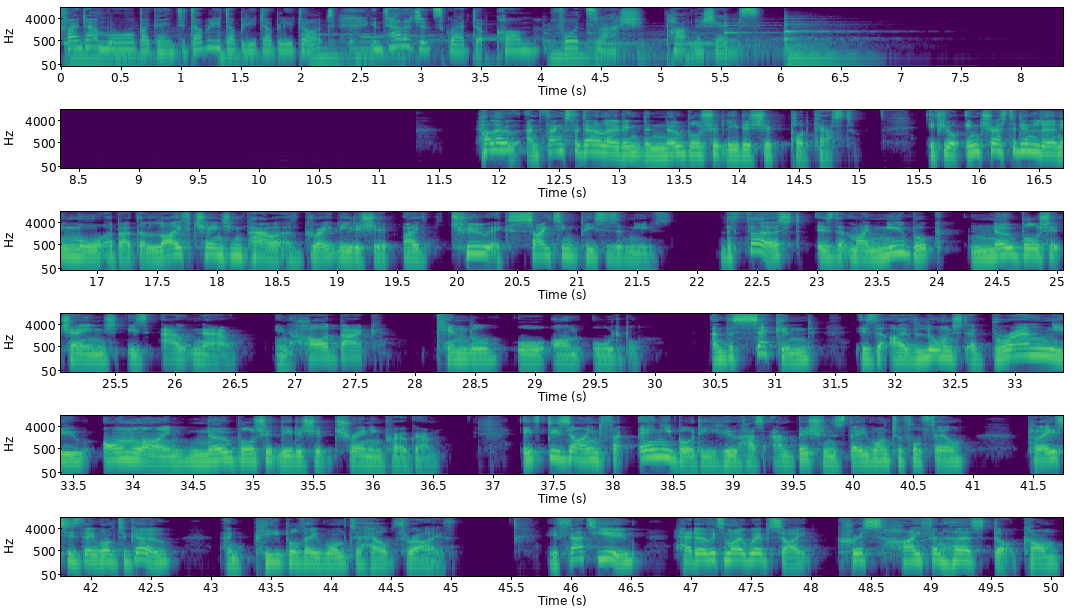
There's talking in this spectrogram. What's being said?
Find out more by going to www.intelligencesquared.com forward slash partnerships. Hello, and thanks for downloading the No Bullshit Leadership podcast. If you're interested in learning more about the life changing power of great leadership, I have two exciting pieces of news. The first is that my new book, No Bullshit Change, is out now in hardback, Kindle, or on Audible. And the second is that I've launched a brand new online No Bullshit Leadership training program. It's designed for anybody who has ambitions they want to fulfill places they want to go, and people they want to help thrive. If that's you, head over to my website, chris-hirst.com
